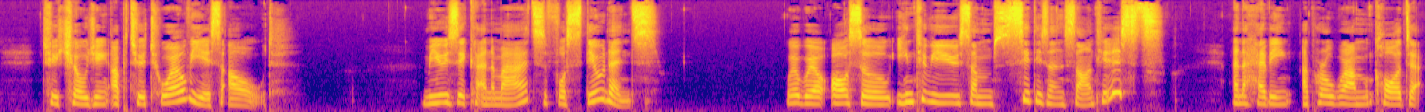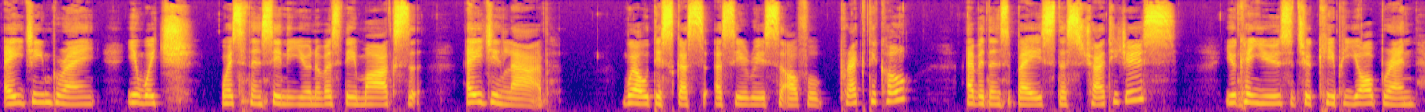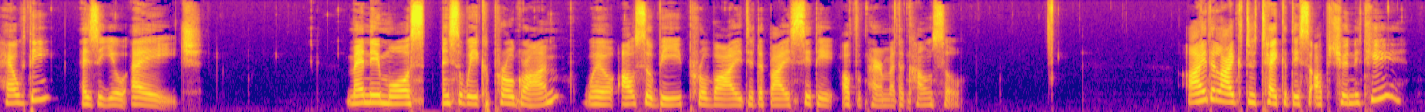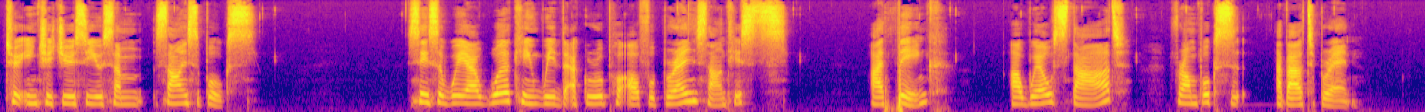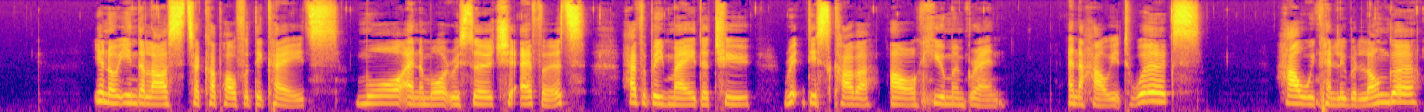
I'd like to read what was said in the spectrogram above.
to children up to 12 years old music and maths for students. We will also interview some citizen scientists and having a program called Aging Brain in which Western Sydney University MARCS Aging Lab will discuss a series of practical, evidence-based strategies you can use to keep your brain healthy as you age. Many more Science Week program will also be provided by City of Parramatta Council. I'd like to take this opportunity to introduce you some science books. Since we are working with a group of brain scientists, I think I will start from books about brain. You know, in the last couple of decades, more and more research efforts have been made to rediscover our human brain and how it works, how we can live longer.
